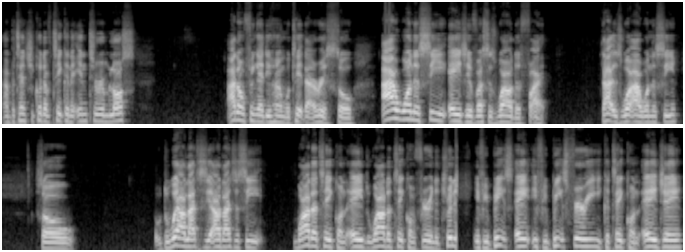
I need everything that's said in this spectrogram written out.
and potentially could have taken an interim loss. I don't think Eddie Hearn will take that risk. So I want to see AJ versus Wilder fight. That is what I want to see. So the way I'd like to see, I'd like to see Wilder take on AJ, Wilder take on Fury in the trilogy. If he beats A, if he beats Fury, he could take on AJ.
